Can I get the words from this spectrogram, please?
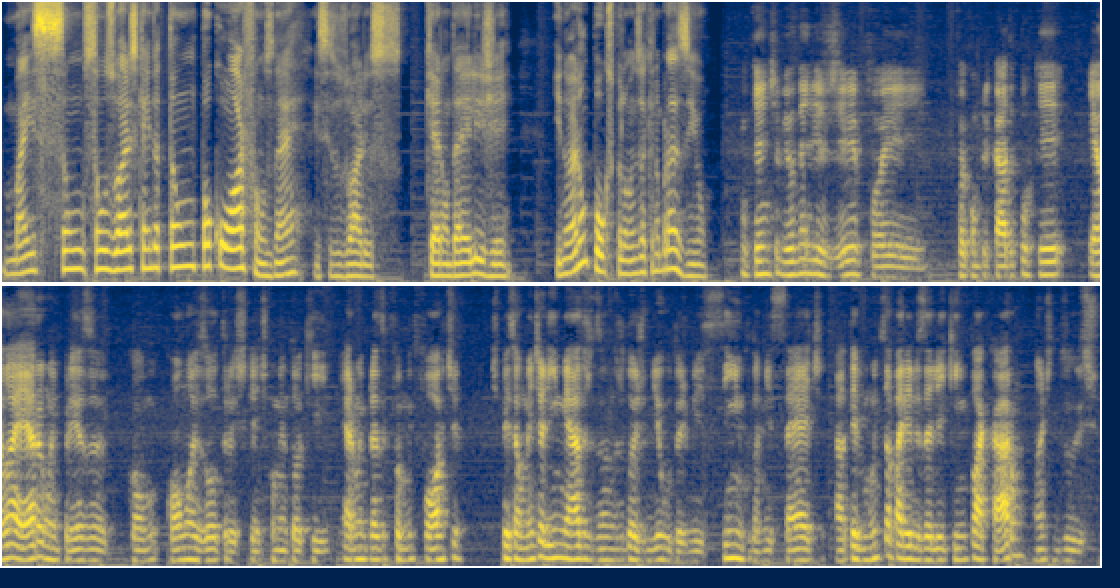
mas são, são usuários que ainda estão um pouco órfãos, né? Esses usuários que eram da LG. E não eram poucos, pelo menos aqui no Brasil. O que a gente viu na LG foi, foi complicado porque ela era uma empresa, como, como as outras que a gente comentou aqui, era uma empresa que foi muito forte, especialmente ali em meados dos anos 2000, 2005, 2007. Ela teve muitos aparelhos ali que emplacaram antes dos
